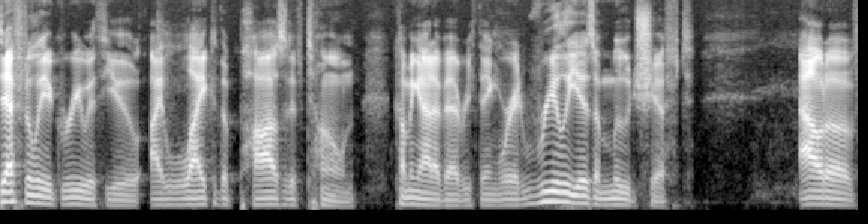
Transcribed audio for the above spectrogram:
definitely agree with you. I like the positive tone coming out of everything, where it really is a mood shift out of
